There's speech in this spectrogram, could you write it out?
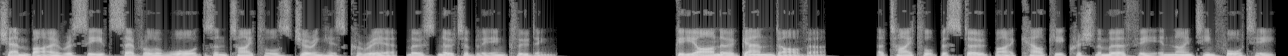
Chembai received several awards and titles during his career, most notably including Gayana Gandharva, a title bestowed by Kalki Krishnamurthy in 1940.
